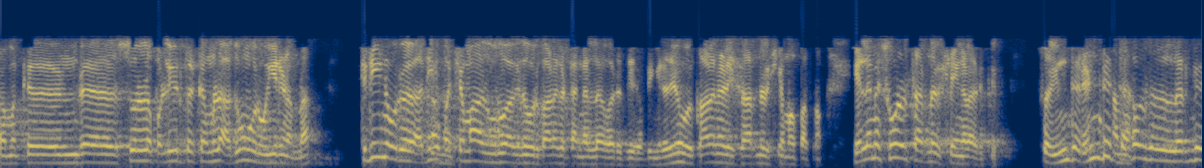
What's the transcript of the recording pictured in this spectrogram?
நமக்கு இந்த சூழல பள்ளியூர் பெருக்கம்ல அதுவும் ஒரு உயிரினம் தான். திடீர்னு ஒரு அதிகபட்சமா அது உருவாகுது ஒரு காலகட்டங்கள்ல வருது அப்படிங்கிறதையும் ஒரு காலநிலை சார்ந்த விஷயமா பார்க்கலாம் எல்லாமே சூழல் சார்ந்த விஷயங்களா இருக்கு. ஸோ இந்த ரெண்டு. தகவல்கள்ல இருந்து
